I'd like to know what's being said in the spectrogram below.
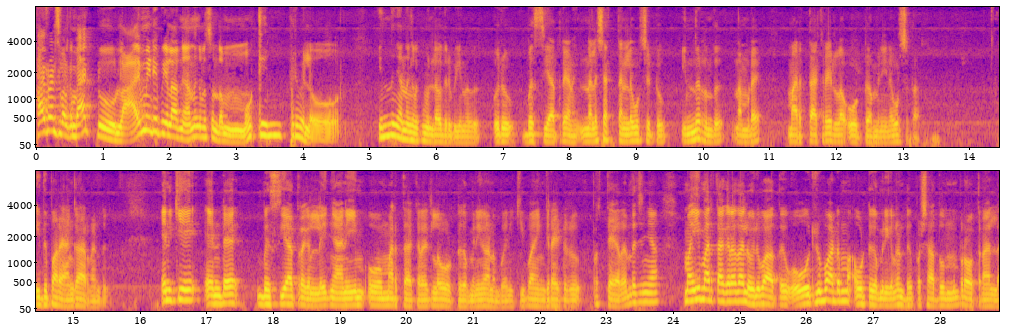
Hi friends welcome back to live media P പിള്ളാർ ഞാൻ നിങ്ങളുടെ സ്വന്തം മോക്കിൻ പെരുവല്ലോർ ഇന്ന് ഞാൻ നിങ്ങൾക്ക് മുന്നിൽ അവതരിപ്പിക്കുന്നത് ഒരു ബസ് യാത്രയാണ്. ഇന്നലെ ശക്തനിലെ കുറിച്ചിട്ടു. ഇന്നിരുന്നത് നമ്മുടെ മരത്താക്കരയുള്ള ഓട്ട് കമ്പനീനെ കുറിച്ചിട്ടാണ്. ഇത് പറയാൻ കാരണമുണ്ട്. എനിക്ക് എന്റെ ബസ് യാത്രകളിൽ ഞാൻ ഈ മരത്താക്കരയിലുള്ള ഓട്ട് കമ്പനി കാണുമ്പോൾ എനിക്ക് ഭയങ്കരമായിട്ടൊരു പ്രത്യേകത എന്താ വെച്ച് കഴിഞ്ഞാൽ ഈ മരത്താക്കര ഒരു ഭാഗത്ത് ഒരുപാട് ഓട്ട് കമ്പനികളുണ്ട്. പക്ഷെ അതൊന്നും പ്രവർത്തനമല്ല.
